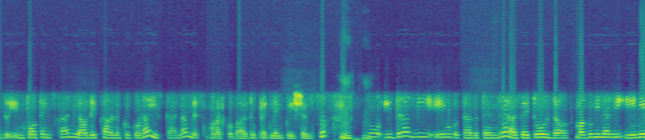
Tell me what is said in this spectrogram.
ಇದು ಇಂಪಾರ್ಟೆಂಟ್ ಸ್ಕಾನ್ ಯಾವುದೇ ಕಾರಣಕ್ಕೂ ಕೂಡ ಈ ಸ್ಕಾನ್ನ ಮಿಸ್ ಮಾಡ್ಕೋಬಾರ್ದು ಪ್ರೆಗ್ನೆಂಟ್ ಪೇಷಂಟ್ಸ್ ಸೊ ಇದರಲ್ಲಿ ಏನ್ ಗೊತ್ತಾಗುತ್ತೆ ಅಂದ್ರೆ ಆಸ್ ಐ ಟೋಲ್ಡ್ ಮಗುವಿನಲ್ಲಿ ಏನೇ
